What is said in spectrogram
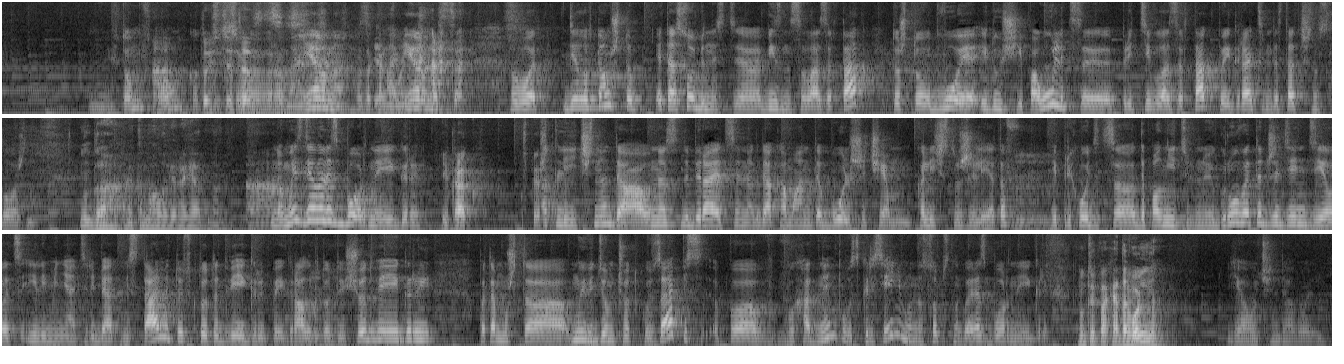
Ну и в том, и в а, том, а, как то есть все это... равномерно, закономерно. Вот. Дело в том, что это особенность э, бизнеса лазертаг, то, что двое, идущие по улице, прийти в лазертаг, поиграть им достаточно сложно. Ну да, это маловероятно. Но мы сделали сборные игры. И как? успешно? Отлично, да. У нас набирается иногда команда больше, чем количество жилетов. И приходится дополнительную игру в этот же день делать или менять ребят местами. То есть кто-то две игры поиграл, и кто-то еще две игры. Потому что мы ведем четкую запись по выходным, по воскресеньям у нас, собственно говоря, сборные игры. Ну ты пока довольна? Я очень довольна.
